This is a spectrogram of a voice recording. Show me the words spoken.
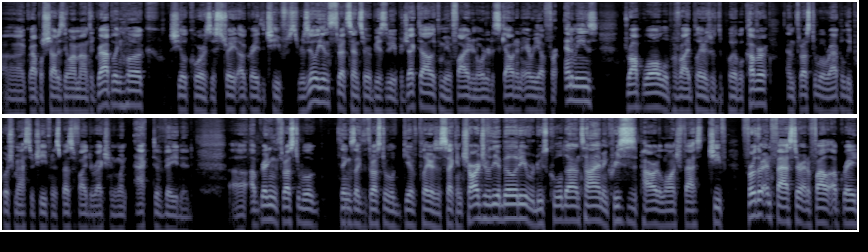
Uh, grapple shot is the arm mounted grappling hook. Shield core is a straight upgrade to Chief's resilience. Threat sensor appears to be a projectile that can be fired in order to scout an area for enemies. Drop wall will provide players with deployable cover, and thruster will rapidly push Master Chief in a specified direction when activated. Uh, upgrading the thruster will things like the thruster will give players a second charge of the ability, reduce cooldown time, increases the power to launch fast Chief further and faster, and a file upgrade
